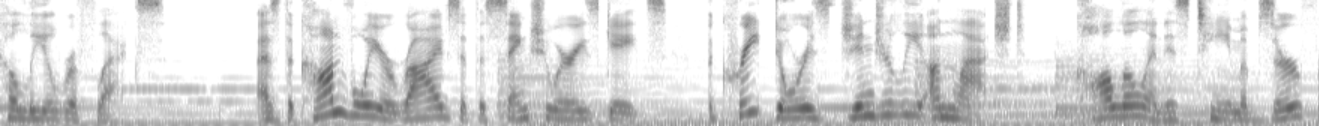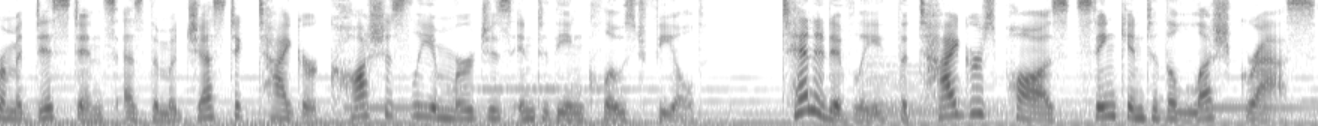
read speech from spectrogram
Khalil reflects. As the convoy arrives at the sanctuary's gates, the crate door is gingerly unlatched. Khalil and his team observe from a distance as the majestic tiger cautiously emerges into the enclosed field. Tentatively, the tiger's paws sink into the lush grass,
